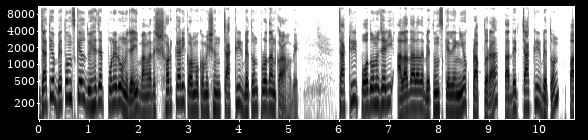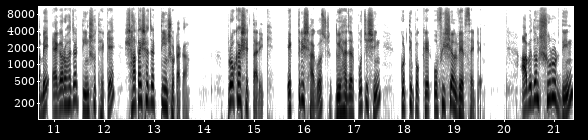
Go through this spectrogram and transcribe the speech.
জাতীয় বেতন স্কেল দুই হাজার পনেরো অনুযায়ী বাংলাদেশ সরকারি কর্মকমিশন চাকরির বেতন প্রদান করা হবে। চাকরির পদ অনুযায়ী আলাদা আলাদা বেতন স্কেলে নিয়োগ প্রাপ্তরা তাদের চাকরির বেতন পাবে এগারো হাজার তিনশো থেকে সাতাইশ হাজার তিনশো টাকা। প্রকাশের তারিখ, একত্রিশ আগস্ট দুই হাজার পঁচিশিং কর্তৃপক্ষের অফিসিয়াল ওয়েবসাইটে। আবেদন শুরুর দিন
